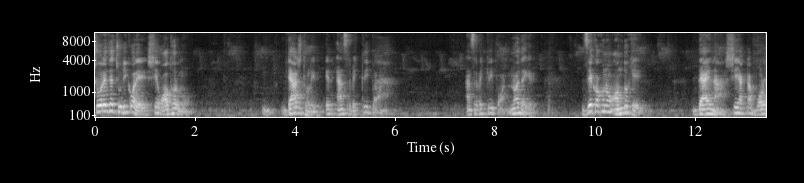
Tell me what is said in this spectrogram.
চোরে যে চুরি করে, সে অধর্ম। ড্যাশ ধনির এর অ্যান্সার হবে কৃপণ। অ্যান্সার হবে কৃপণ। নয় দাগের যে কখনো অন্ধকে দেয় না, সে একটা বড়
